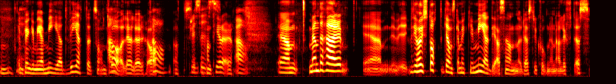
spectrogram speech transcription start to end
Mm. Ett mycket mer medvetet sånt ja. val eller ja, ja, att precis. hantera det. Ja. Um, men det här Eh, det har ju stått ganska mycket i media sedan restriktionerna lyftes.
